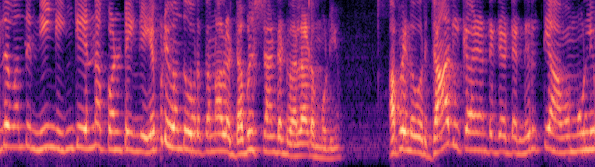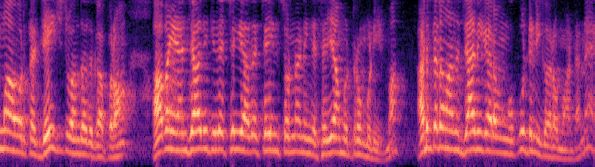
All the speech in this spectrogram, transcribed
இதை வந்து நீங்கள் இங்கே என்ன பண்ணிட்டீங்க எப்படி வந்து ஒருத்தனால டபுள் ஸ்டாண்டர்ட் விளையாட முடியும்? அப்போ இந்த ஒரு ஜாதி கேண்டிடேட்டை நிறுத்தி அவன் மூலியமாக ஒருத்தன் ஜெயிச்சுட்டு வந்ததுக்கப்புறம் அவன் என் ஜாதிக்கு இதை செய்ய அதை செய்யன்னு சொன்னால் நீங்கள் செய்யாம விட்டுற முடியுமா? அடுத்த தடவை அந்த ஜாதிக்காரன் உங்கள் கூட்டணிக்கு வர மாட்டானே?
